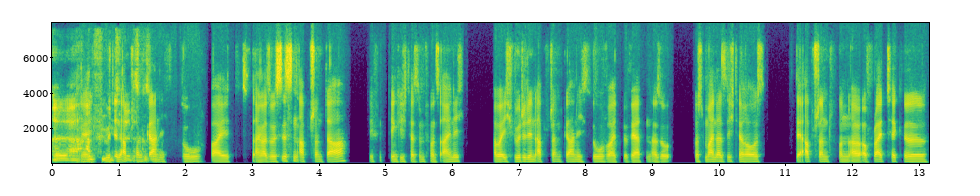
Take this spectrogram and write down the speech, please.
äh, ja. Ich würde den Abstand gar nicht so weit sagen. Also es ist ein Abstand da, denke ich, da sind wir uns einig. Aber ich würde den Abstand gar nicht so weit bewerten. Also aus meiner Sicht heraus der Abstand von äh, auf Right Tackle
